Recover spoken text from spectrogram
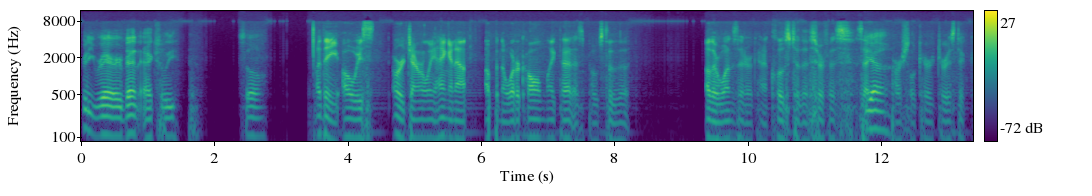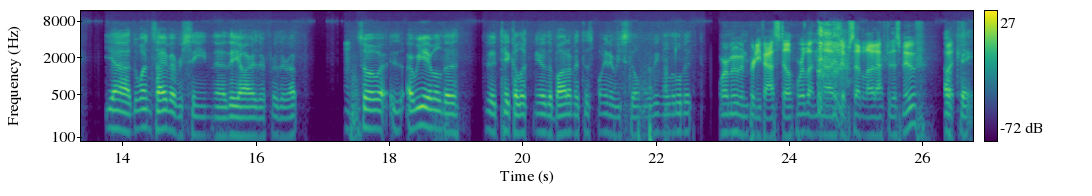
pretty rare event, actually. So, Are they always or generally hanging out up in the water column like that, as opposed to the other ones that are kind of close to the surface? Is that yeah, partial characteristic? yeah, the ones I've ever seen, uh, they are. They're further up. Mhm. So, uh, is, are we able to, to take a look near the bottom at this point? Are we still moving a little bit? We're moving pretty fast still. We're letting the ship settle out after this move. But- Okay,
